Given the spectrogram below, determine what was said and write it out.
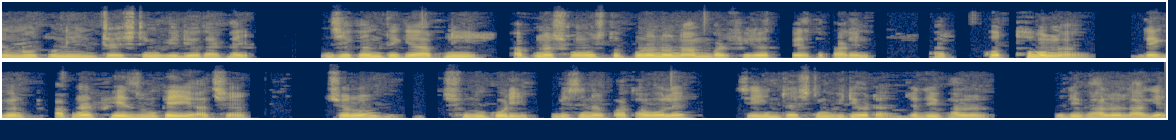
একটা নতুন ইন্টারেস্টিং ভিডিও দেখাই, যেখান থেকে আপনি আপনার সমস্ত পুরানো নাম্বার ফেরত পেতে পারেন। আর কোথাও না, দেখবেন আপনার ফেসবুকেই আছে। চলুন শুরু করি, বেশি না কথা বলে সেই ইন্টারেস্টিং ভিডিওটা যদি ভালো যদি ভালো লাগে,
